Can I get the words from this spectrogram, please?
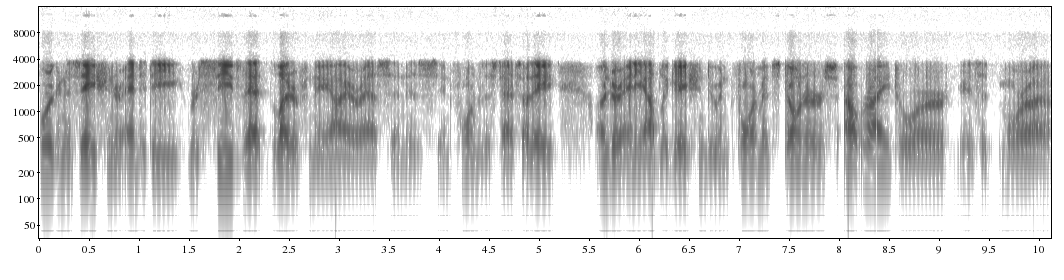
organization or entity receives that letter from the IRS and is informed of the status, are they under any obligation to inform its donors outright, or is it more uh,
